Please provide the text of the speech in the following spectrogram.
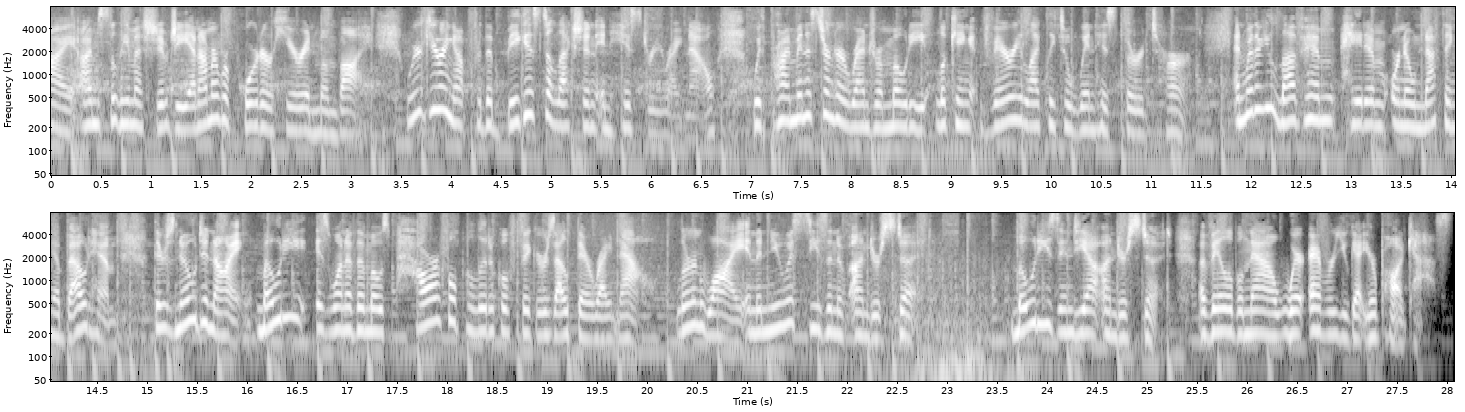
Hi, I'm Salima Shivji, and I'm a reporter here in Mumbai. We're gearing up for the biggest election in history right now, with Prime Minister Narendra Modi looking very likely to win his third term. And whether you love him, hate him, or know nothing about him, there's no denying Modi is one of the most powerful political figures out there right now. Learn why in the newest season of Understood. Modi's India Understood, available now wherever you get your podcasts.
